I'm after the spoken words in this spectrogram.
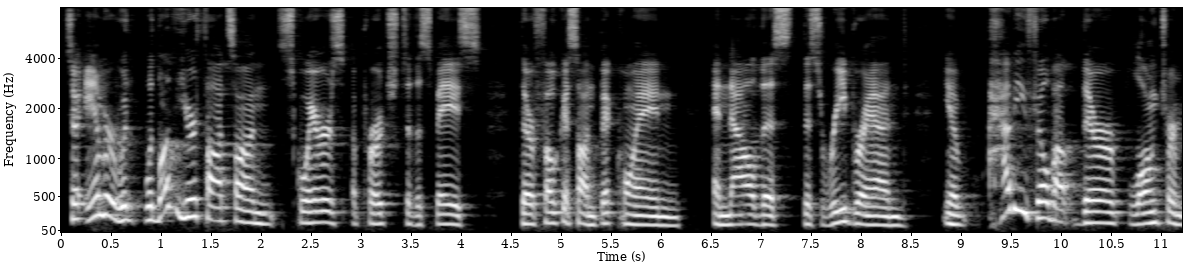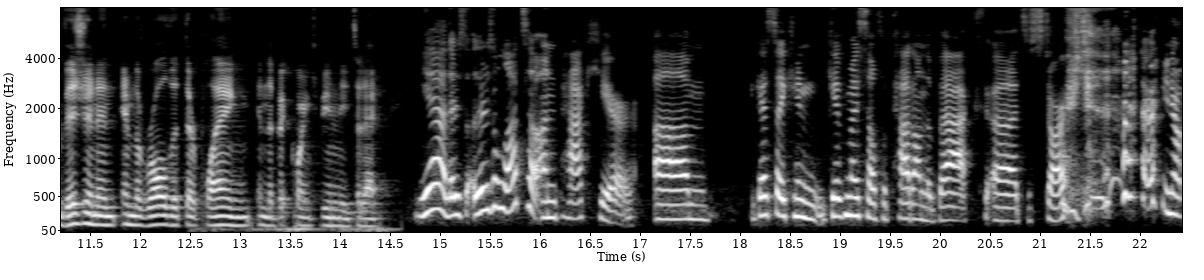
So, Amber, would, would love your thoughts on Square's approach to the space, their focus on Bitcoin, and now this this rebrand. You know, how do you feel about their long term vision and, and the role that they're playing in the Bitcoin community today? Yeah, there's there's a lot to unpack here. Um, I guess I can give myself a pat on the back uh, to start. you know,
